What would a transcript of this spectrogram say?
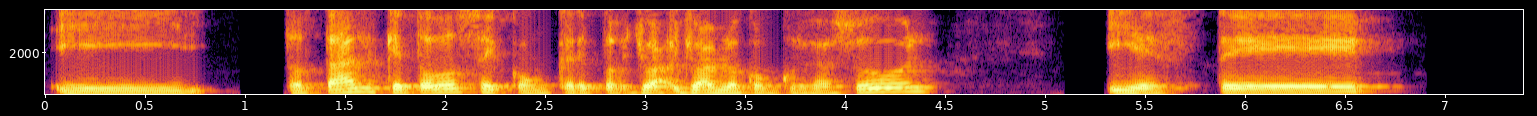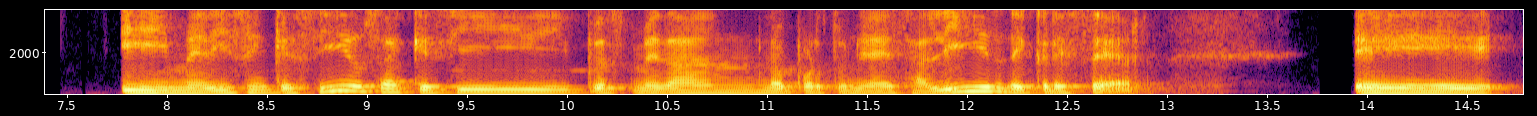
Y total, que todo se concretó. Yo, yo hablo con Cruz Azul y este, y me dicen que sí, o sea, que sí, pues me dan la oportunidad de salir, de crecer. Eh,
